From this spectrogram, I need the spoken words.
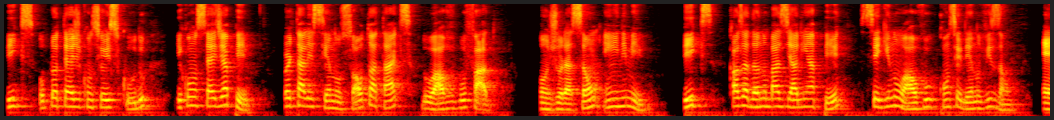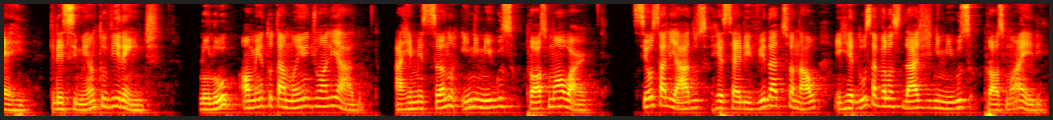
Pix o protege com seu escudo e concede AP, fortalecendo os salto-ataques do alvo bufado. Conjuração em inimigo. Pix causa dano baseado em AP, seguindo o alvo concedendo visão. R. Crescimento virente. Lulu aumenta o tamanho de um aliado, arremessando inimigos próximo ao ar. Seus aliados recebem vida adicional e reduz a velocidade de inimigos próximo a ele.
